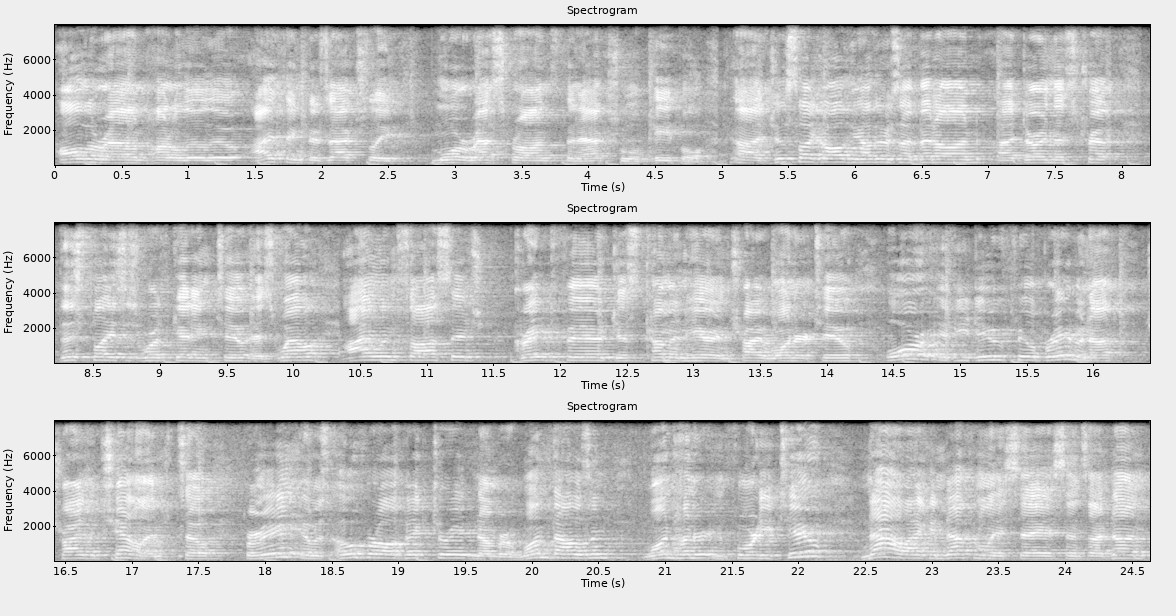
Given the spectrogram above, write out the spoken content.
all around Honolulu. I think there's actually more restaurants than actual people. Uh, just like all the others I've been on uh, during this trip, this place is worth getting to as well. Island sausage, great food, just come in here and try one or two. Or if you do feel brave enough, try the challenge. So for me, it was overall victory number 1,142. Now I can definitely say, since I've done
